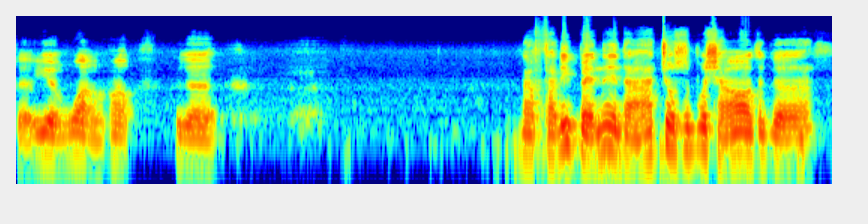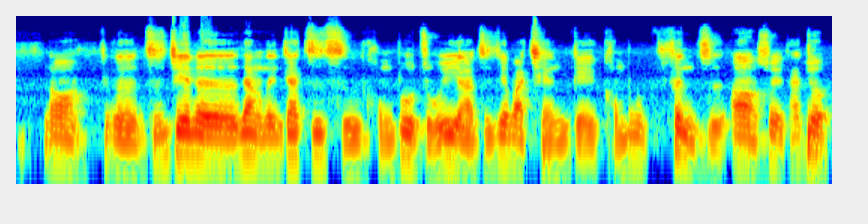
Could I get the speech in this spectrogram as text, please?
的愿望哈，这个。那法利本内塔他就是不想要这个哦，这个直接的让人家支持恐怖主义啊，直接把钱给恐怖分子哦，所以他就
